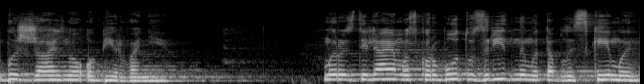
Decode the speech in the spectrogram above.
безжально обірвані. Ми розділяємо скорботу з рідними та близькими,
